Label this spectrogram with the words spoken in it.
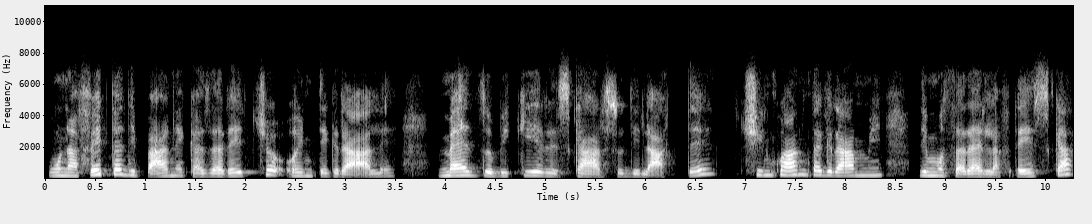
una fetta di pane casareccio o integrale, mezzo bicchiere scarso di latte, 50 g di mozzarella fresca,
